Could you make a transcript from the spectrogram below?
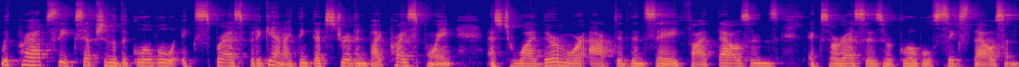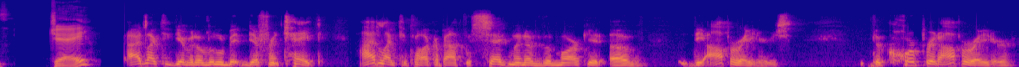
with perhaps the exception of the Global Express. But again, I think that's driven by price point as to why they're more active than, say, 5000s, XRSs, or Global 6000s. Jay? I'd like to give it a little bit different take. I'd like to talk about the segment of the market of the operators, the corporate operator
